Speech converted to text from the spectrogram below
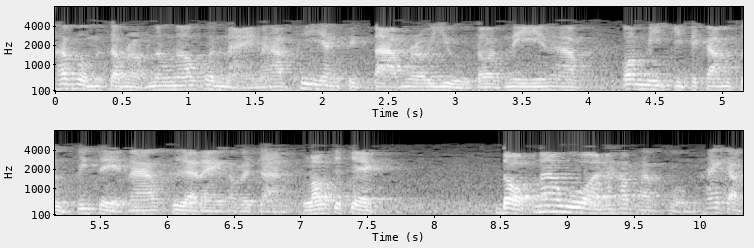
ครับผมสำหรับน้องๆคนไหนนะครับ ที่ยังติดตามเราอยู่ตอนนี้นะครับ ก็มีกิจกรรมสุดพิเศษนะครับ คืออะไรครับอาจารย์ เราจะแจกดอกหน้าวัวนะครับครับผมให้กับ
